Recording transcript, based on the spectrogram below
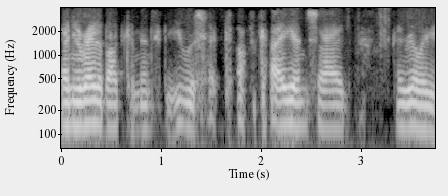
And you're right about Kaminsky. He was a tough guy inside. He really.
